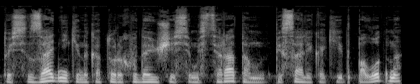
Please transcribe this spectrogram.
то есть задники, на которых выдающиеся мастера там писали какие-то полотна.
